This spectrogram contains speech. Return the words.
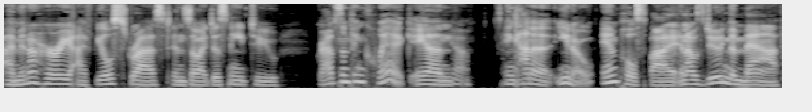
I'm in a hurry, I feel stressed and so I just need to grab something quick and Yeah. and kind of, you know, impulse buy. And I was doing the math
